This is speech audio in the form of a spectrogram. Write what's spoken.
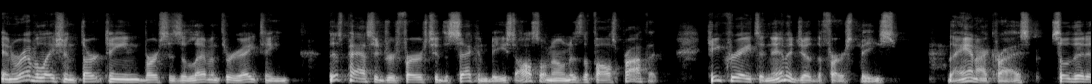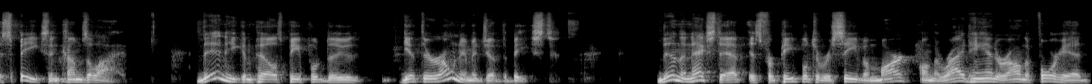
In Revelation 13, verses 11 through 18, this passage refers to the second beast, also known as the false prophet. He creates an image of the first beast, the Antichrist, so that it speaks and comes alive. Then he compels people to get their own image of the beast. Then the next step is for people to receive a mark on the right hand or on the forehead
